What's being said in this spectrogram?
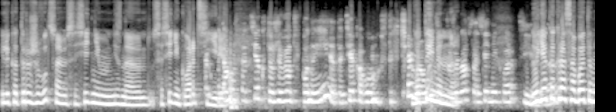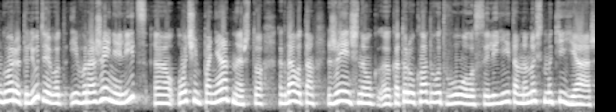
или которые живут с вами в соседнем, не знаю, в соседней квартире. Потому что те, кто живет в ПНИ, это те, кого мы встречаем Вот на улице, именно. кто живет в соседней квартире. Ну, я да? как раз об этом говорю. Это люди, вот и выражение лиц э, очень понятное, что когда вот там женщина, э, которая укладывают волосы, или ей там наносит макияж,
